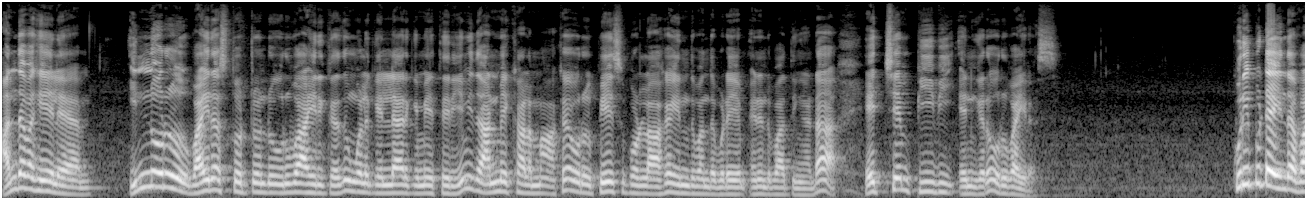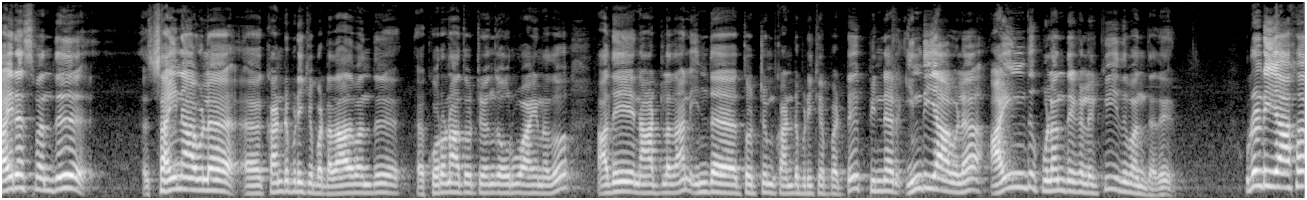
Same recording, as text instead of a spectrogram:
அந்த வகையில் இன்னொரு வைரஸ் தொற்று ஒன்று உருவாகி இருக்கிறது உங்களுக்கு எல்லாருக்குமே தெரியும். இது அண்மை காலமாக ஒரு பேசு பொருளாக இருந்து வந்த விடயம் என்னென்னு பார்த்தீங்கன்னா ஹெச்எம்பிவி என்கிற ஒரு வைரஸ். குறிப்பிட்ட இந்த வைரஸ் வந்து சைனாவில் கண்டுபிடிக்கப்பட்டது. அது வந்து கொரோனா தொற்று எங்கே உருவாகினதோ அதே நாட்டில் தான் இந்த தொற்றும் கண்டுபிடிக்கப்பட்டு பின்னர் இந்தியாவில் ஐந்து குழந்தைகளுக்கு இது வந்தது. உடனடியாக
